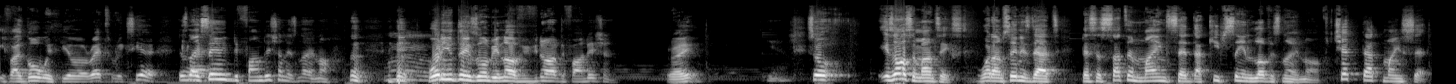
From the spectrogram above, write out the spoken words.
If I go with your rhetorics here, it's like saying the foundation is not enough. what do you think is going to be enough if you don't have the foundation, right? Yeah. So it's all semantics. What I'm saying is that there's a certain mindset that keeps saying love is not enough. Check that mindset.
